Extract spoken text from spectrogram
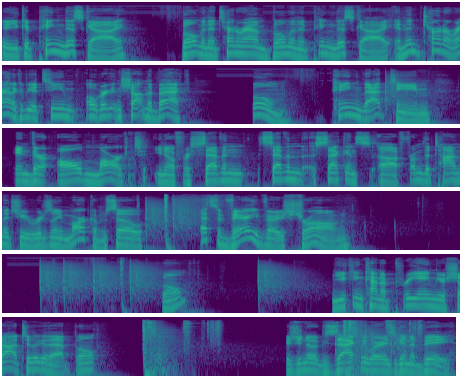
you know, you could ping this guy, boom, and then turn around, boom, and then ping this guy, and then turn around. It could be a team. Oh, we're getting shot in the back. Boom, ping that team, and they're all marked, you know, for seven seven seconds uh, from the time that you originally mark them. So that's very very strong. Boom. You can kind of pre-aim your shot too. Look at that. Boom. Because you know exactly where he's to be.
